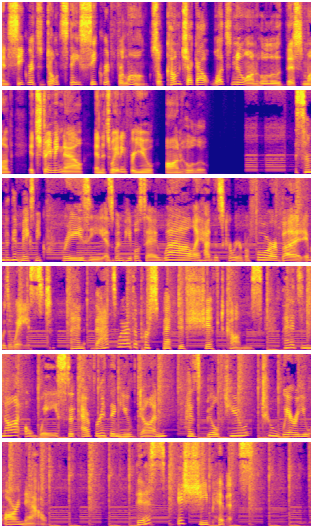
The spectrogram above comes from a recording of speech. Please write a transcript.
And secrets don't stay secret for long. So come check out what's new on Hulu this month. It's streaming now and it's waiting for you on Hulu. Something that makes me crazy is when people say, Well, I had this career before, but it was a waste. And that's where the perspective shift comes that it's not a waste, that everything you've done has built you to where you are now. This is She Pivots,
